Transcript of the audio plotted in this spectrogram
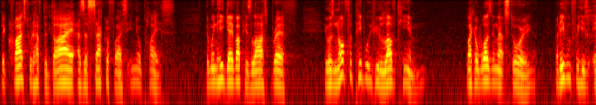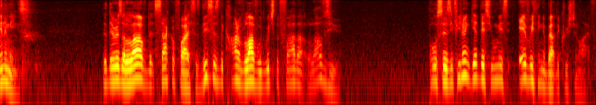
That Christ would have to die as a sacrifice in your place. That when he gave up his last breath, it was not for people who loved him, like it was in that story, but even for his enemies. That there is a love that sacrifices. This is the kind of love with which the Father loves you. Paul says if you don't get this, you'll miss everything about the Christian life.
